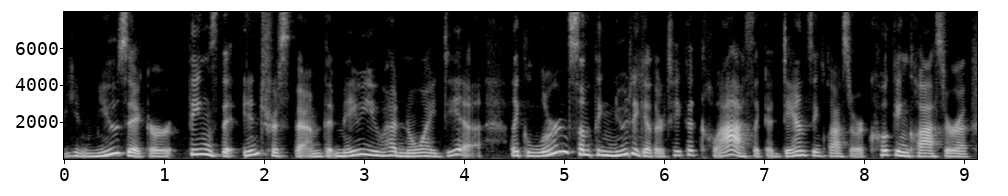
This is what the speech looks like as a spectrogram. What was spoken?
you know, music or things that interest them that maybe you had no idea. Like learn something new together. Take a class, like a dancing class or a cooking class or a,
